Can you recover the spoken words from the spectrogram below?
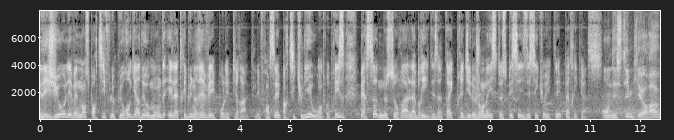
Les JO, l'événement sportif le plus regardé au monde et la tribune rêvée pour les pirates. Les Français, particuliers ou entreprises, personne ne sera à l'abri des attaques, prédit le journaliste spécialisé sécurité Patrick As. On estime qu'il y aura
